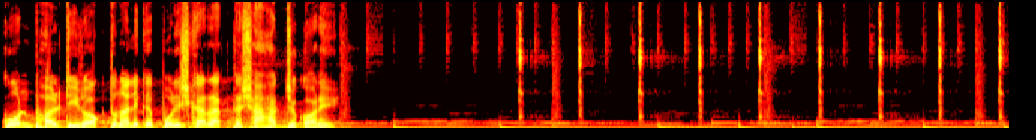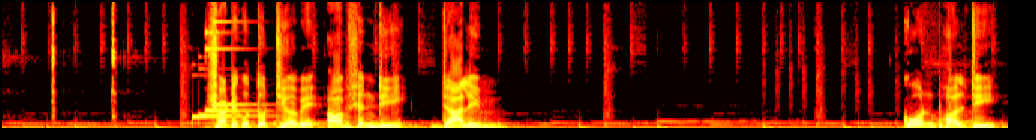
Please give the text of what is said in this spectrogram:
কোন ফলটি রক্তনালীকে পরিষ্কার রাখতে সাহায্য করে? সঠিক উত্তরটি হবে অপশন ডি ডালিম। কোন ফলটি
